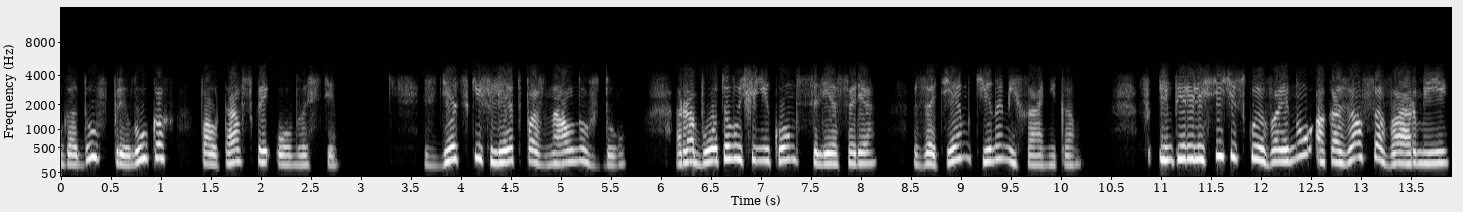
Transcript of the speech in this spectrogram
году в Прилуках Полтавской области. С детских лет познал нужду, работал учеником слесаря, затем киномехаником. В империалистическую войну оказался в армии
